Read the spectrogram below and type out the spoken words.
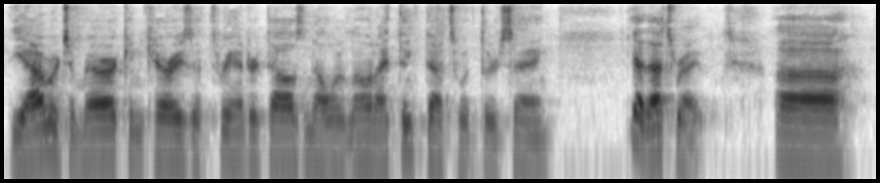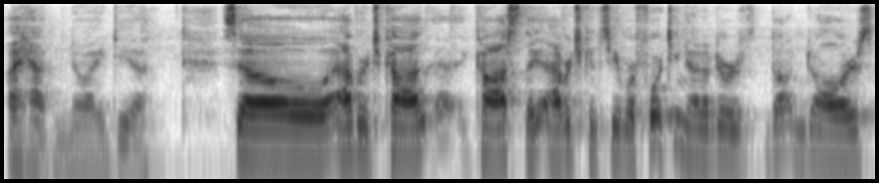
The average American carries a three hundred thousand dollar loan. I think that's what they're saying. Yeah, that's right. Uh, I have no idea. So average co- cost, the average consumer fourteen hundred dollars,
